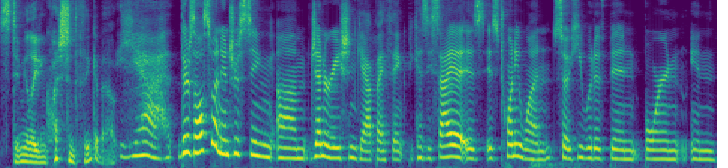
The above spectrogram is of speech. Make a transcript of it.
stimulating question to think about Yeah, there's also an interesting um, generation gap, I think, because Isaiah is is 21, so he would have been born in.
